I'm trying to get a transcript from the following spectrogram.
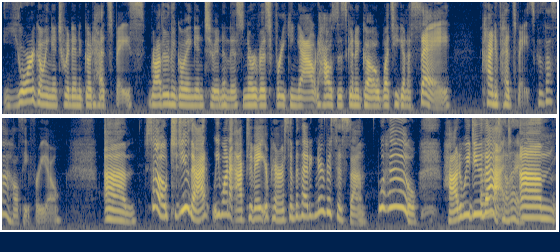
you're going into it in a good headspace rather than going into it in this nervous, freaking out, how's this going to go? What's he going to say? kind of headspace because that's not healthy for you. Um, so to do that, we want to activate your parasympathetic nervous system. Woohoo! How do we do fun that? Um,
